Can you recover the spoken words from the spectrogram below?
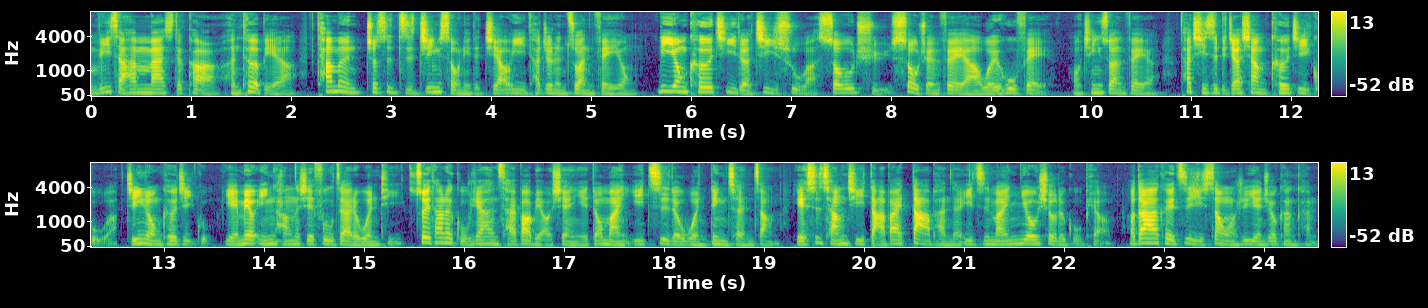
，Visa 和 Mastercard 很特别啦，他们就是只经手你的交易，他就能赚费用，利用科技的技术啊，收取授权费啊，维护费。哦，清算费啊，它其实比较像科技股啊，金融科技股，也没有银行那些负债的问题，所以它的股价和财报表现也都蛮一致的稳定成长，也是长期打败大盘的一只蛮优秀的股票啊，大家可以自己上网去研究看看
